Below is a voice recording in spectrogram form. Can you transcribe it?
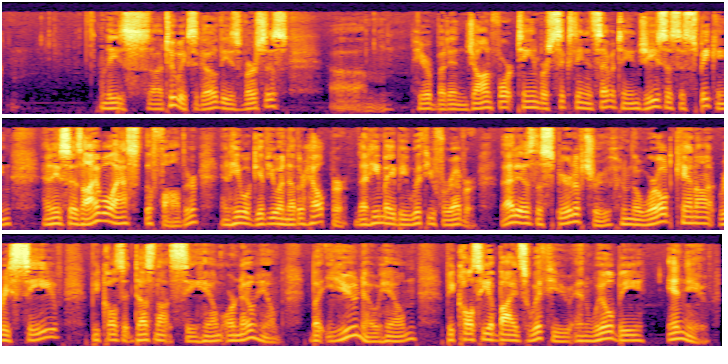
these uh, two weeks ago, these verses. Um, here, but in John 14, verse 16 and 17, Jesus is speaking, and he says, I will ask the Father, and he will give you another helper, that he may be with you forever. That is the Spirit of truth, whom the world cannot receive, because it does not see him or know him. But you know him, because he abides with you and will be in you.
